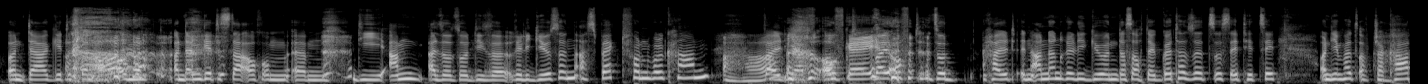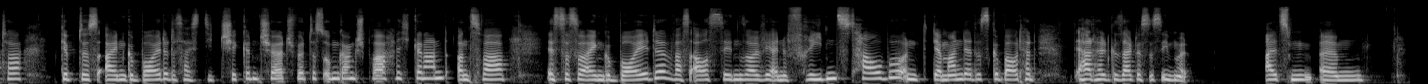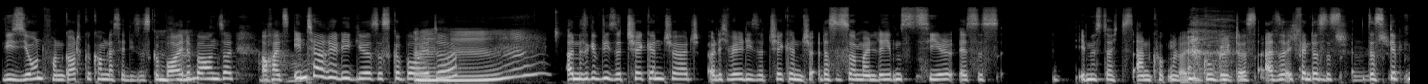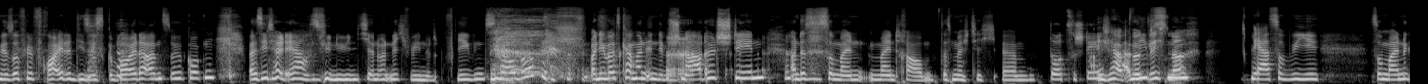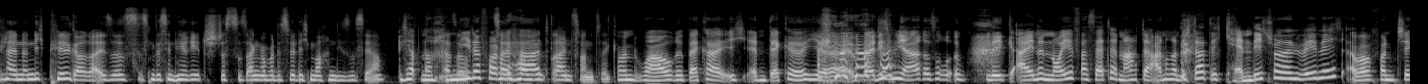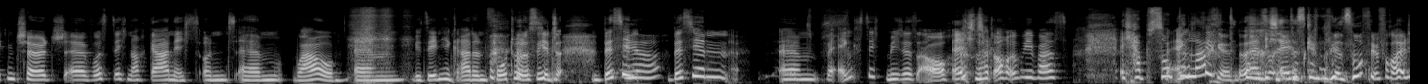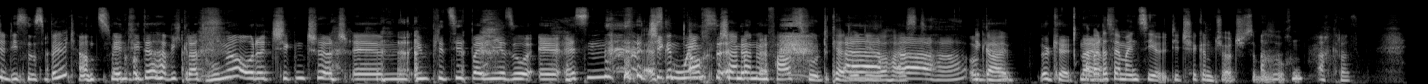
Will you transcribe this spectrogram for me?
Und da geht es dann auch um, und dann geht es da auch um ähm, die, also so diese religiösen Aspekt von Vulkanen. Aha. Weil ja oft, okay. weil oft so halt in anderen Religionen das auch der Göttersitz ist, etc. Und jedenfalls auf Jakarta gibt es ein Gebäude, das heißt die Chicken Church wird das umgangssprachlich genannt. Und zwar ist das so ein Gebäude, was aussehen soll wie eine Friedenstaube. Und der Mann, der das gebaut hat, der hat halt gesagt, das ist ihm als ähm, Vision von Gott gekommen, dass er dieses Gebäude mhm. bauen soll, auch Aha. als interreligiöses Gebäude. Mhm. Und es gibt diese Chicken Church und ich will diese Chicken Church, das ist so mein Lebensziel. Es ist ihr müsst euch das angucken, Leute, googelt das. Also ich finde, das ist, das gibt mir so viel Freude, dieses Gebäude anzugucken, weil es sieht halt eher aus wie ein Hühnchen und nicht wie eine Friedenstaube. und jeweils kann man in dem Schnabel stehen und das ist so mein, mein Traum. Das möchte ich ähm, dort zu stehen. Ich habe wirklich liebsten, noch ja, so wie so meine kleine, nicht Pilgerreise, es ist ein bisschen heretisch, das zu sagen, aber das will ich machen dieses Jahr. Ich habe noch also nie davon 2023. gehört. Und wow, Rebecca, ich entdecke hier bei diesem Jahresrückblick eine neue Facette nach der anderen. Ich dachte, ich kenne dich schon ein wenig, aber von Chicken Church äh, wusste ich noch gar nichts. Und ähm, wow, ähm, wir sehen hier gerade ein Foto, das sieht ein bisschen, ja. bisschen ähm, beängstigt mich das auch. Echt? Das hat auch irgendwie was. Ich habe so gelacht. Also, ey, das gibt mir so viel Freude, dieses Bild anzugucken. Entweder habe ich gerade Hunger oder Chicken Church ähm, impliziert bei mir so äh, Essen. Es Chicken gibt Wings. auch scheinbar eine Fastfood-Kette, die so heißt. Aha, okay. Egal. Okay, naja. Aber das wäre mein Ziel, die Chicken Church zu besuchen. Ach, ach krass.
